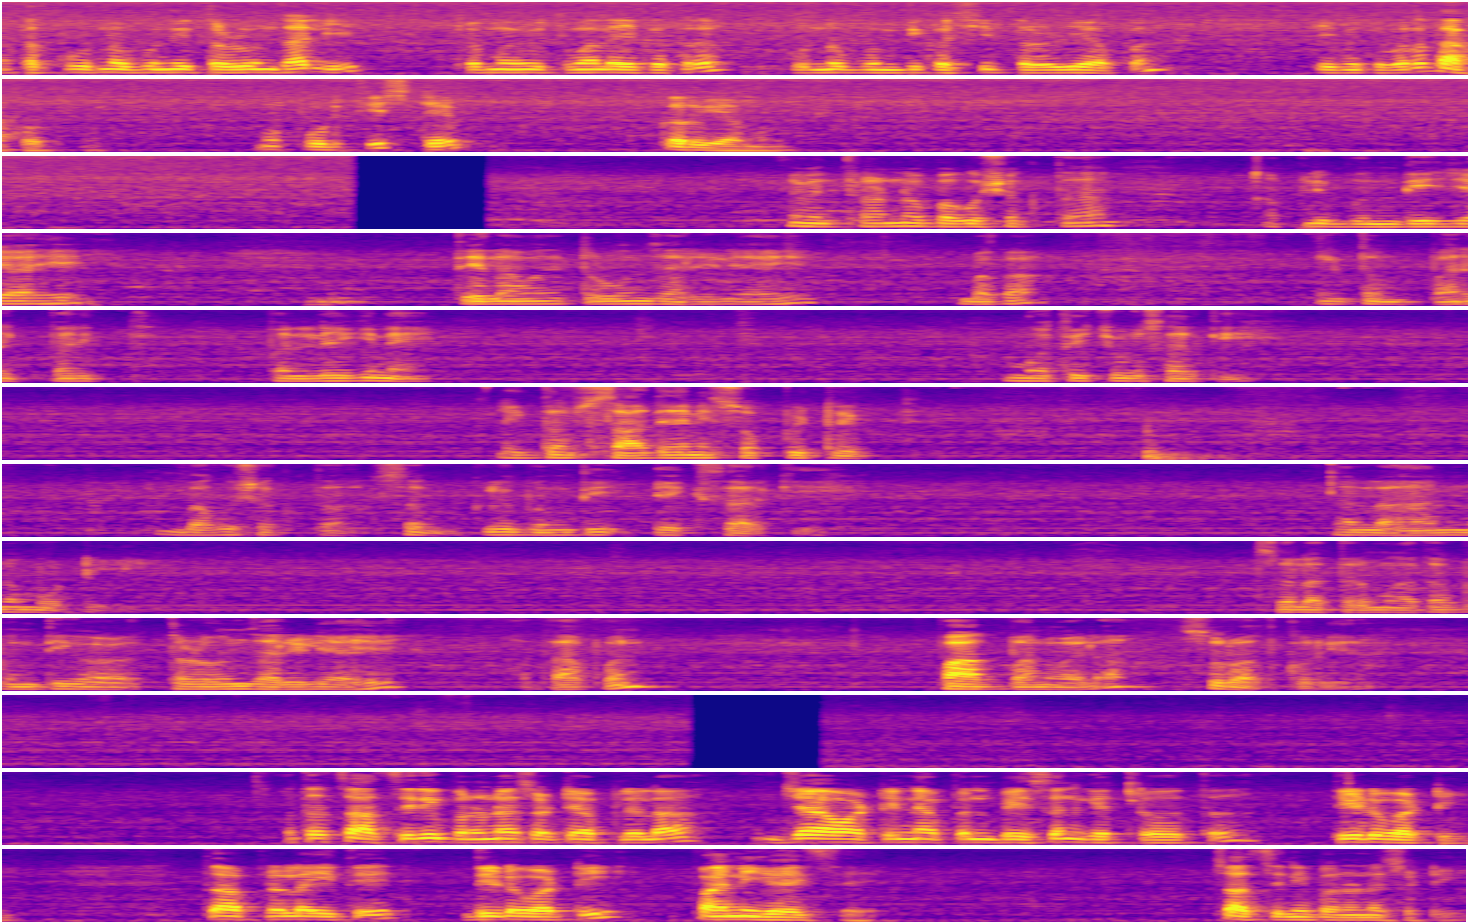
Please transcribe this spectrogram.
आता पूर्ण बुंदी तळून झाली तर मग मी तुम्हाला एकत्र पूर्ण बुंदी कशी तळली आपण ते मी तुम्हाला दाखवतो. मग पुढची स्टेप करूया मग. मित्रांनो बघू शकता आपली बुंदी जी आहे तेलामध्ये तळून झालेली आहे. बघा एकदम बारीक बारीक बनली की नाही? मोतीचूरसारखी. एकदम साधी आणि सोपी ट्रिप बघू शकता सगळी बुंदी एकसारखी. लहान ना मोठी. चला तर मग आता बुंदी तळून झालेली आहे. आता आपण पाक बनवायला सुरुवात करूया. आता चाचणी बनवण्यासाठी आपल्याला ज्या वाटीने आपण बेसन घेतलं होतं दीड वाटी तर आपल्याला इथे दीड वाटी पाणी घ्यायचं आहे चाचणी बनवण्यासाठी.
